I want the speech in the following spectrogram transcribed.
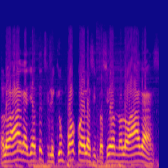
No lo hagas. Ya te expliqué un poco de la situación. No lo hagas.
